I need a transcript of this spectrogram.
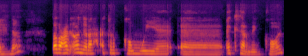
هنا. طبعا أنا راح أترككم ويا آه، أكثر من كود.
